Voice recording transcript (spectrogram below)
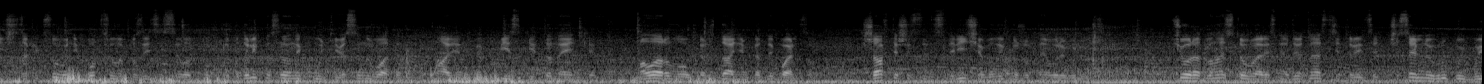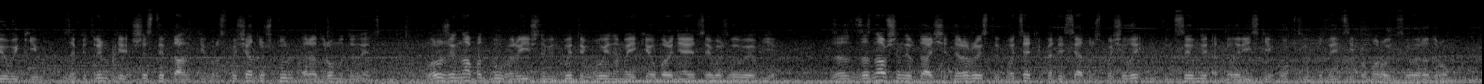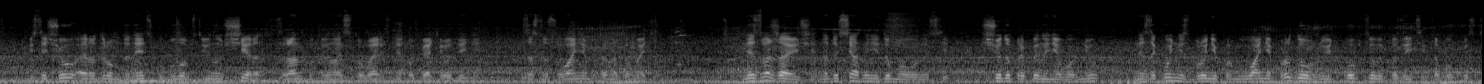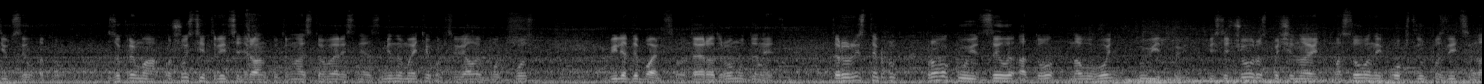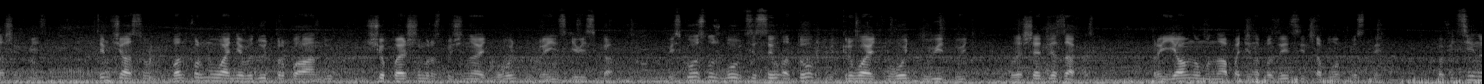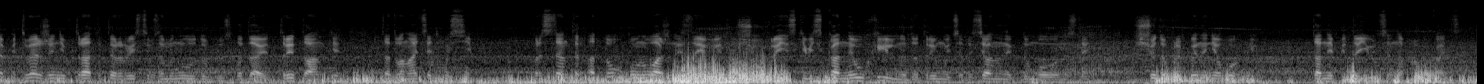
ніч зафіксовані обстріли позицій сил АТО. Неподалік населених пунктів Ясинуватина, Мар'їнка, Піски, Тоненьке, Мала Орловка, Жданівка, Дебальцево. Шахти 60-річчя Великої жовтневої революції. Вчора, 12 вересня, о 19.30, чисельною групою бойовиків за підтримки шести танків розпочато штурм аеродрому Донецьк. Ворожий напад був героїчно відбитий воїнами, які обороняють цей важливий об'єкт. Зазнавши невдачі, терористи 20.50 розпочали інтенсивний артилерійський обстріл позицій оборонців аеродрому. Після чого аеродром Донецьку було обстріляно ще раз зранку 13 вересня о 5 годині застосуванням гранатометів. Незважаючи на досягнені домовленості щодо припинення вогню, незаконні збройні формування продовжують обстріли позицій та блокпостів сил АТО. Зокрема, о 6.30 ранку 13 вересня з мінометів обстріляли блокпост біля Дебальцева та аеродрому Донецьк. Терористи провокують сили АТО на вогонь у відповідь, після чого розпочинають масований обстріл позицій наших військ. Тим часом бандформування ведуть пропаганду, що першим розпочинають вогонь українські війська. Військовослужбовці сил АТО відкривають вогонь у відповідь лише для захисту при явному нападі на позиції та блокпости. Офіційно підтверджені втрати терористів за минулу добу складають 3 танки та 12 осіб. Прес-центр АТО уповноважений що українські війська неухильно дотримуються досягнених домовленостей щодо припинення вогню та не піддаються на провокації.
